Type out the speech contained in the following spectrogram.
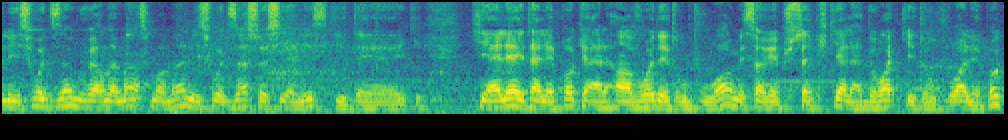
les soi-disant gouvernements en ce moment, les soi-disant socialistes qui, étaient, qui, qui allaient être à l'époque en voie d'être au pouvoir, mais ça aurait pu s'appliquer à la droite qui était au pouvoir à l'époque,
